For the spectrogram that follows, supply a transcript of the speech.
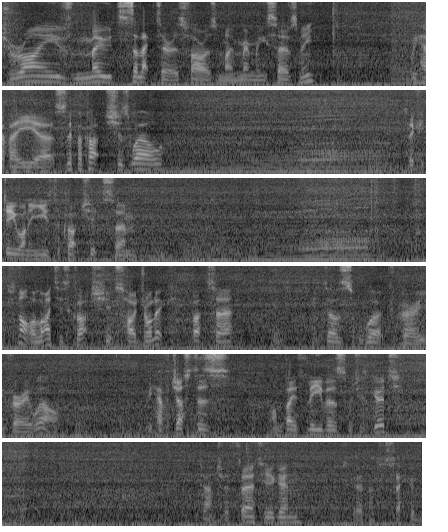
Drive Mode Selector as far as my memory serves me. We have a uh, slipper clutch as well. So if you do want to use the clutch, it's um, it's not the lightest clutch, it's hydraulic, but uh, it does work very, very well. We have adjusters on both levers, which is good. Down to a 30 again, let's go down to second.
